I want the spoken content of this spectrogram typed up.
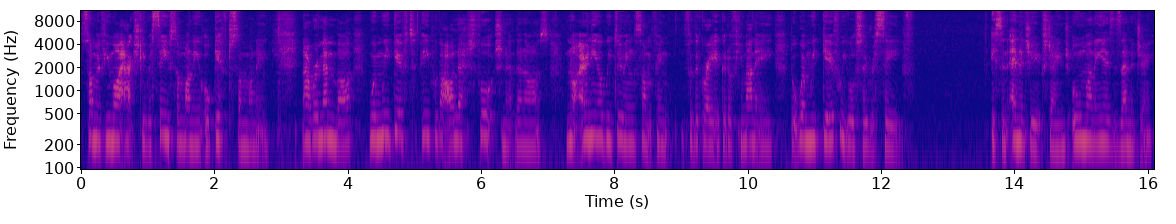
some of you might actually receive some money or gift some money. Now remember, when we give to people that are less fortunate than us, not only are we doing something for the greater good of humanity, but when we give, we also receive. It's an energy exchange. All money is is energy.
